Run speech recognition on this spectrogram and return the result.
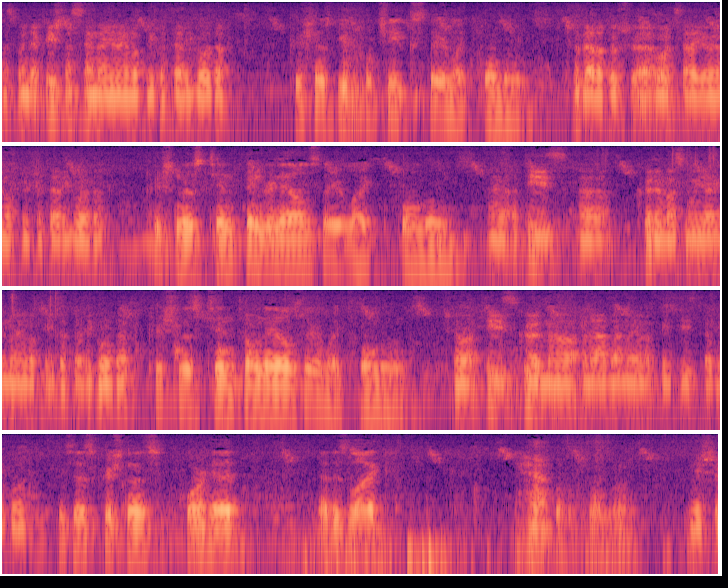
Azt mondja, Krishna szemei olyanok, mint a Krishna's beautiful cheeks, they are like full moons. csodálatos eh, orcái olyanok, mint a teli holdak. Krishna's ten fingernails, they are like full moons. Eh, A tíz eh, köröm az ujjai olyanok, mint a teli holdak, Krishna's ten toenails, they are like full moons. a tíz körme a lábán olyanok, mint tíz teli hold. He says Krishna's forehead, that is like half of a full moon. És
